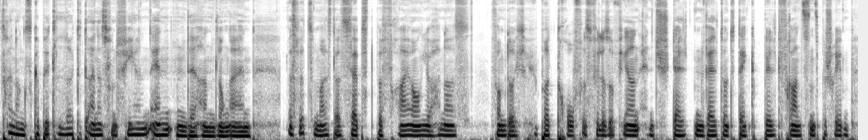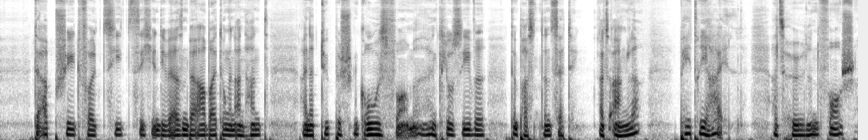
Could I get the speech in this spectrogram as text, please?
Trennungskapitel läutet eines von vielen Enden der Handlung ein. Es wird zumeist als Selbstbefreiung Johannas vom durch hypertrophes Philosophieren entstellten Welt- und Denkbild Franzens beschrieben. Der Abschied vollzieht sich in diversen Bearbeitungen anhand einer typischen Grußformel inklusive dem passenden Setting. Als Angler Petri Heil, als Höhlenforscher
